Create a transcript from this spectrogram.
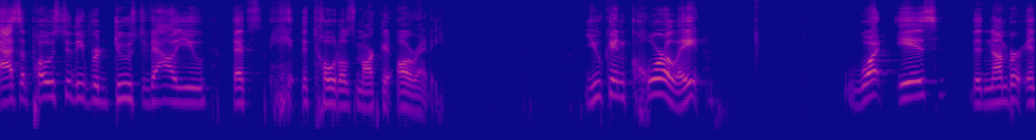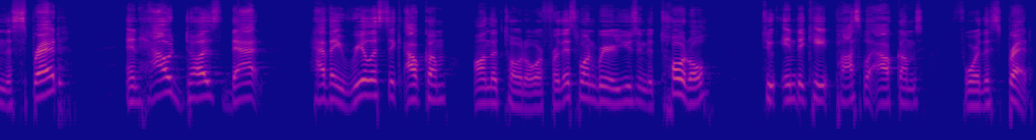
as opposed to the reduced value that's hit the totals market already. You can correlate what is the number in the spread and how does that have a realistic outcome on the total. Or for this one, we're using the total to indicate possible outcomes for the spread.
